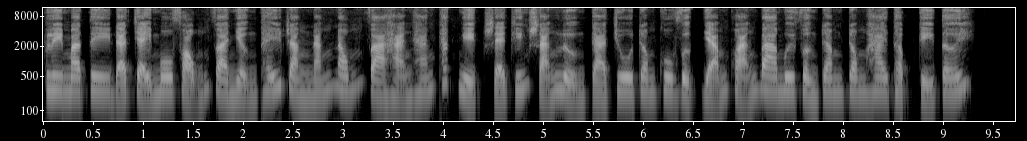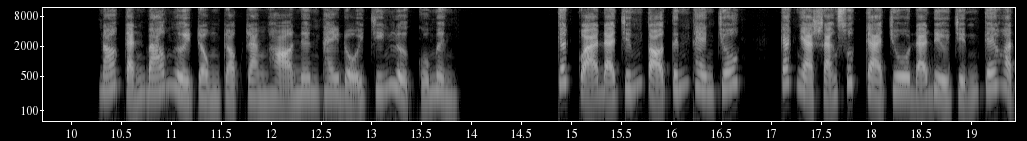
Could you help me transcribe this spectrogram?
Climati đã chạy mô phỏng và nhận thấy rằng nắng nóng và hạn hán khắc nghiệt sẽ khiến sản lượng cà chua trong khu vực giảm khoảng 30% trong hai thập kỷ tới. Nó cảnh báo người trồng trọt rằng họ nên thay đổi chiến lược của mình. Kết quả đã chứng tỏ tính then chốt, các nhà sản xuất cà chua đã điều chỉnh kế hoạch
